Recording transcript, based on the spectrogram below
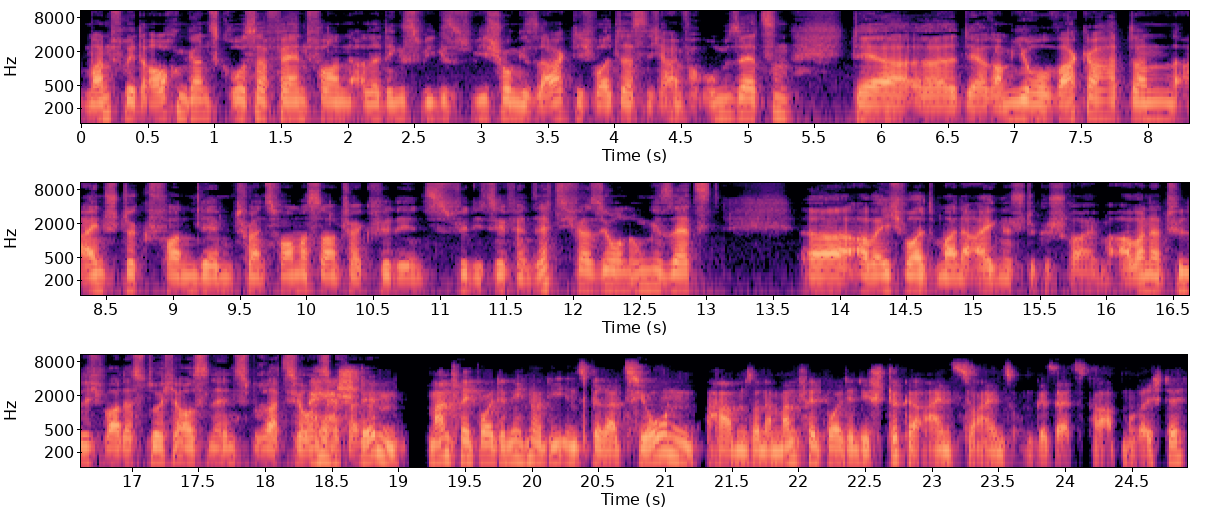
Manfred auch ein ganz großer Fan von. Allerdings, wie, wie schon gesagt, ich wollte das nicht einfach umsetzen. Der, äh, der Ramiro Wacker hat dann ein Stück von dem Transformer Soundtrack für, den, für die C64-Version umgesetzt. Äh, aber ich wollte meine eigenen Stücke schreiben. Aber natürlich war das durchaus eine Inspiration. Ja, stimmt. Manfred wollte nicht nur die Inspiration haben, sondern Manfred wollte die Stücke eins zu eins umgesetzt haben, richtig?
